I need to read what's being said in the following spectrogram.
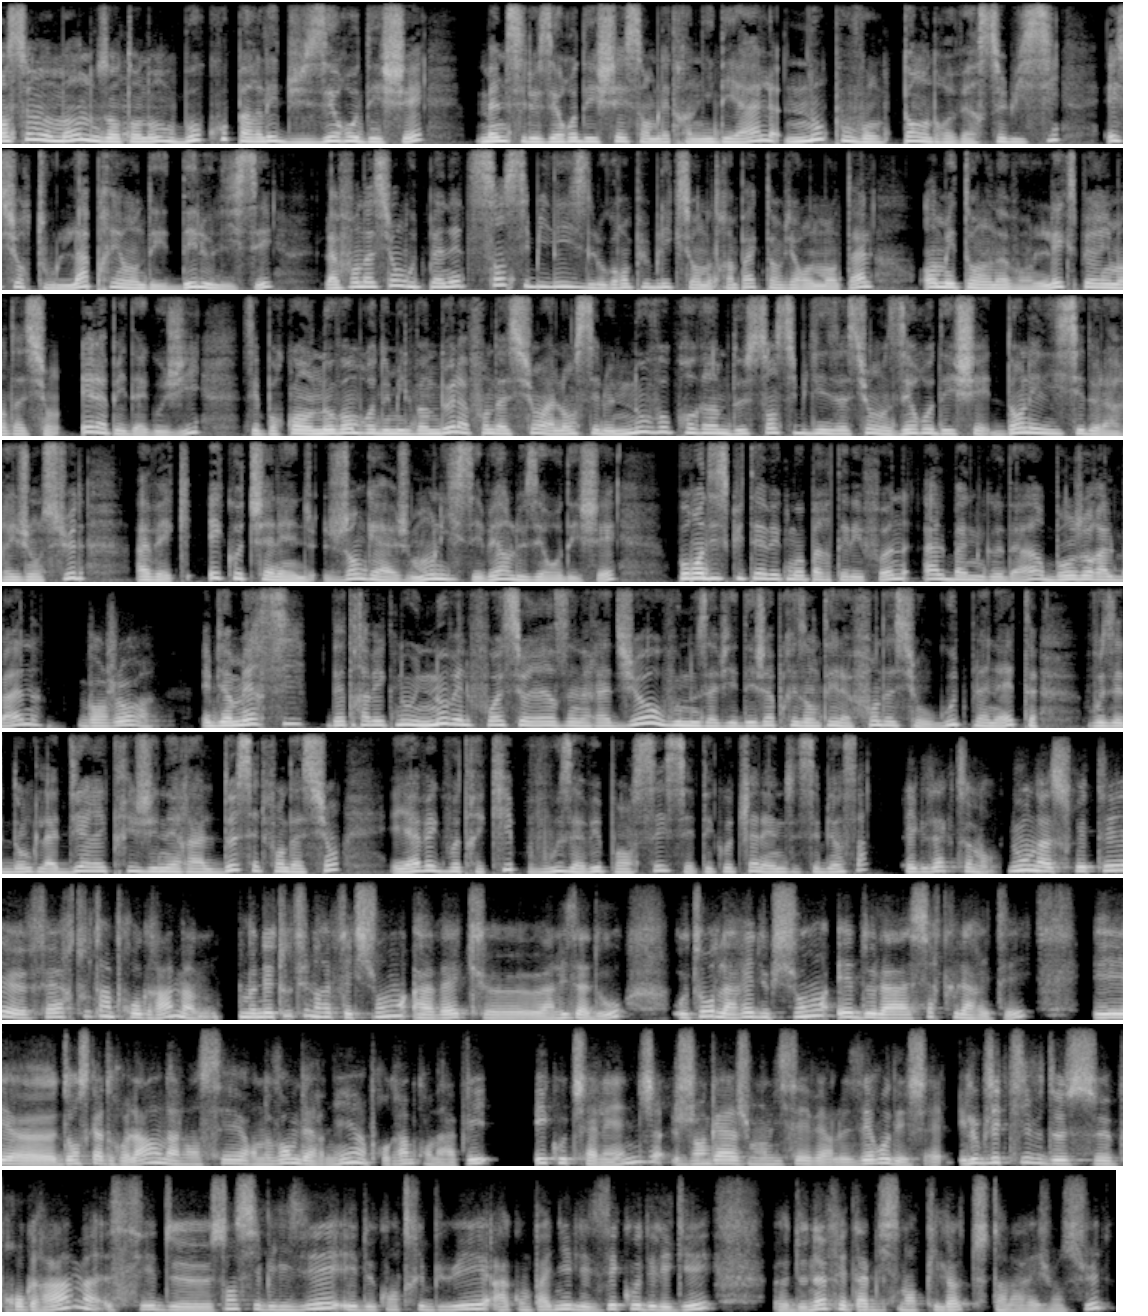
En ce moment, nous entendons beaucoup parler du zéro déchet. Même si le zéro déchet semble être un idéal, nous pouvons tendre vers celui-ci et surtout l'appréhender dès le lycée. La Fondation Good Planet sensibilise le grand public sur notre impact environnemental en mettant en avant l'expérimentation et la pédagogie. C'est pourquoi en novembre 2022, la Fondation a lancé le nouveau programme de sensibilisation au zéro déchet dans les lycées de la région sud avec Eco Challenge J'engage mon lycée vers le zéro déchet. Pour en discuter avec moi par téléphone, Alban Godard. Bonjour Alban. Bonjour. Eh bien, merci d'être avec nous une nouvelle fois sur RZN Radio où vous nous aviez déjà présenté la fondation Good Planet. Vous êtes donc la directrice générale de cette fondation et avec votre équipe, vous avez pensé cet Eco Challenge, c'est bien ça? Exactement. Nous, on a souhaité euh, faire tout un programme, mener toute une réflexion avec euh, les ados autour de la réduction et de la circularité. Et euh, dans ce cadre-là, on a lancé en novembre dernier un programme qu'on a appelé Eco Challenge. J'engage mon lycée vers le zéro déchet. Et l'objectif de ce programme, c'est de sensibiliser et de contribuer à accompagner les éco-délégués euh, de neuf établissements pilotes dans la région sud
